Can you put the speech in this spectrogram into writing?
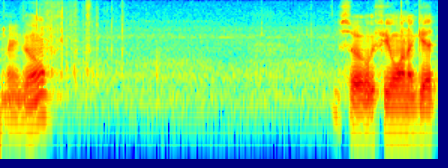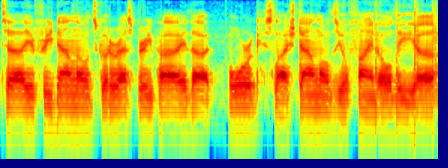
There you go. So if you want to get uh, your free downloads, go to raspberrypi.org slash downloads. You'll find all the uh,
